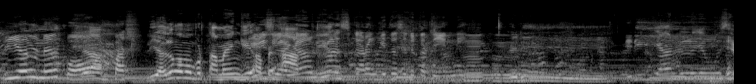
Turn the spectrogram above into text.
Iya, lu nelpon Ya, pas Iya, lu ngomong pertama yang G Jadi sampai akhir. nyangka sekarang kita sedekat ini. Mm-mm. Jangan dulu yang musik.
